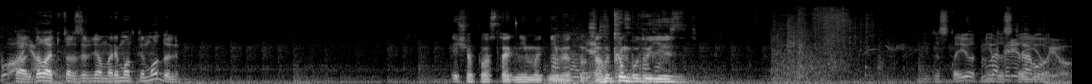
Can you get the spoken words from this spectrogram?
Так, Понял. давай тут развернем ремонтный модуль. Еще просто одним огнеметным Ага. танком буду ездить. Не достает, не На достает. передовую.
